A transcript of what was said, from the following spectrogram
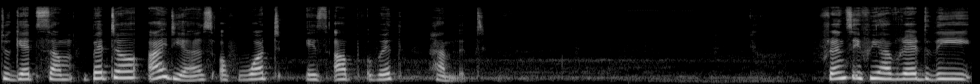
to get some better ideas of what is up with Hamlet. Friends, if you have read the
